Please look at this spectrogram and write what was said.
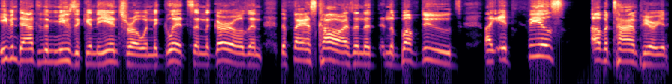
even down to the music and the intro and the glitz and the girls and the fast cars and the and the buff dudes. Like it feels of a time period,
